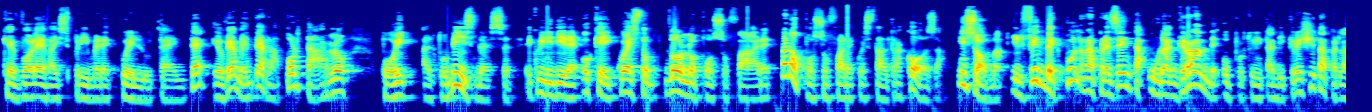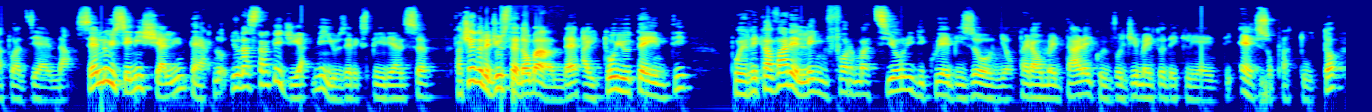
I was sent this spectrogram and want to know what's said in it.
che voleva esprimere quell'utente e ovviamente rapportarlo poi al tuo business e quindi dire ok questo non lo posso fare però posso fare quest'altra cosa. Insomma il feedback pool rappresenta una grande opportunità di crescita per la tua azienda se lo inserisci all'interno di una strategia di user experience. Facendo le giuste domande ai tuoi utenti puoi ricavare le informazioni di cui hai bisogno per aumentare il coinvolgimento dei clienti e soprattutto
